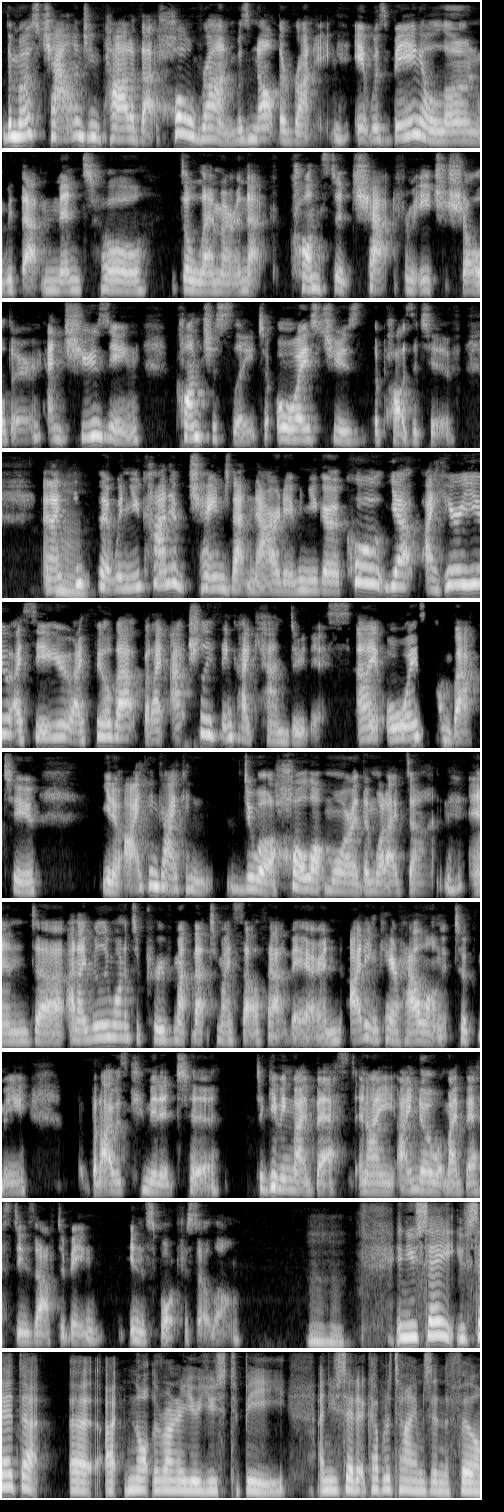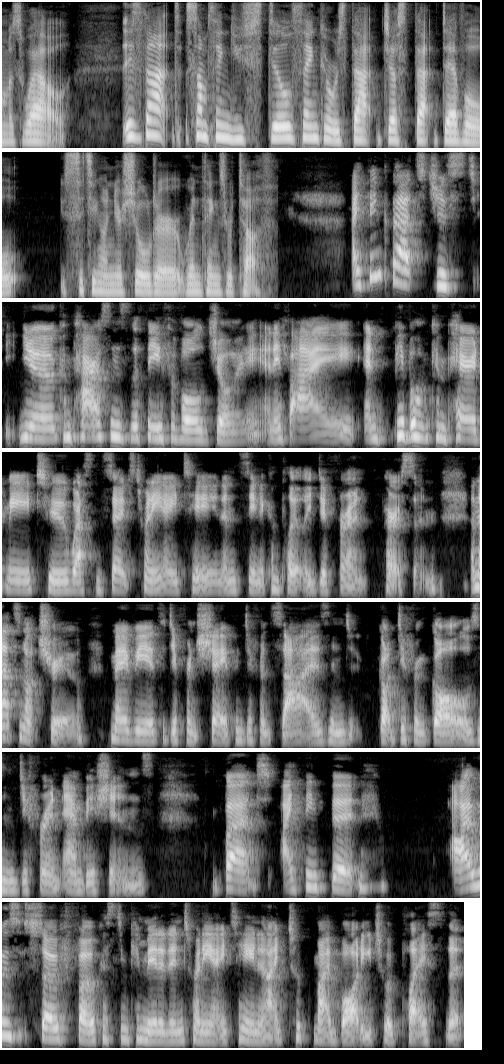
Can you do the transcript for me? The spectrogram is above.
the most challenging part of that whole run was not the running. It was being alone with that mental dilemma and that constant chat from each shoulder and choosing consciously to always choose the positive. And I mm. think that when you kind of change that narrative and you go, cool, yep, I hear you, I see you, I feel that, but I actually think I can do this. And I always come back to you know, I think I can do a whole lot more than what I've done, and uh, and I really wanted to prove my, that to myself out there, and I didn't care how long it took me. but I was committed to to giving my best, and I I know what my best is after being in the sport for so long. Mm-hmm. And you say you said that uh, not the runner you used to be, and you said it a couple of times in the film as well. Is that something you still think, or is that just that devil sitting on your shoulder when things were tough? I think that's just, you know, comparison's the thief of all joy. And if I, and people have compared me to Western States 2018 and seen a completely different person. And that's not true. Maybe it's a different shape and different size and got different goals and different ambitions. But I think that I was so focused and committed in 2018 and I took my body to a place that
